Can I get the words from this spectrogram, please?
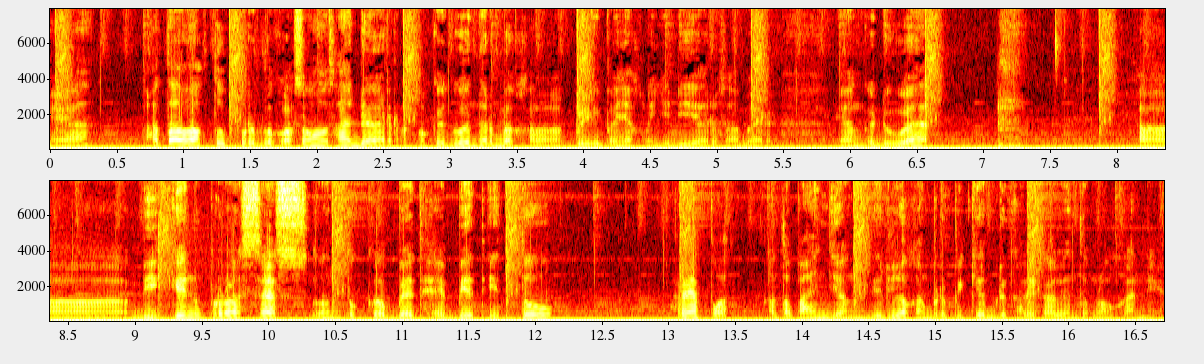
ya. Atau waktu perut lo kosong lo sadar oke gue ntar bakal pilih banyak nih jadi harus sabar. Yang kedua uh, bikin proses untuk ke bad habit itu repot atau panjang. Jadi lo akan berpikir berkali-kali untuk melakukannya.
